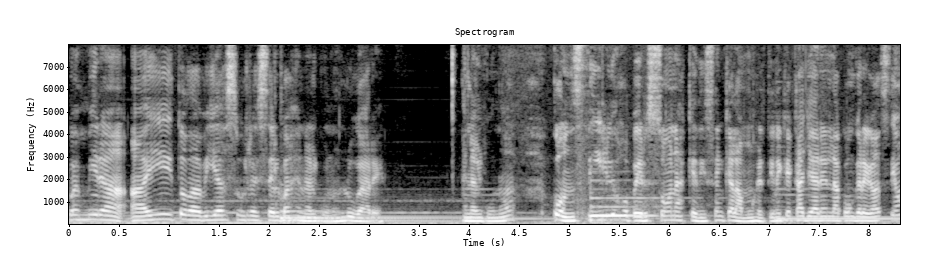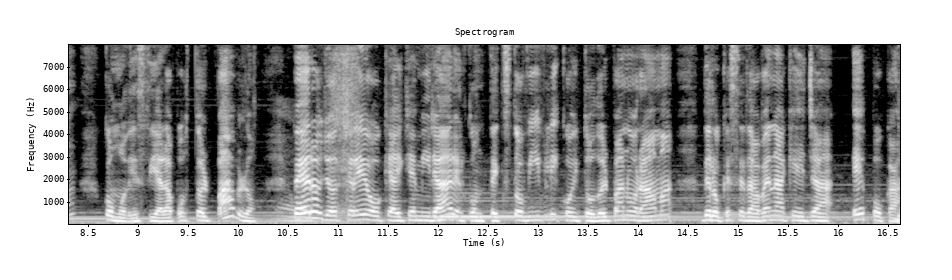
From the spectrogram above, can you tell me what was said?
Pues mira, hay todavía sus reservas en algunos lugares en algunos concilios o personas que dicen que la mujer tiene que callar en la congregación, como decía el apóstol Pablo. Pero yo creo que hay que mirar el contexto bíblico y todo el panorama de lo que se daba en aquella época.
